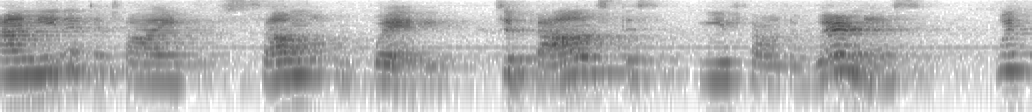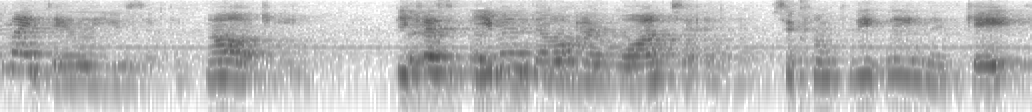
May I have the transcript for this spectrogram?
I needed to find some way to balance this newfound awareness with my daily use of technology. Because even though I wanted to completely negate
